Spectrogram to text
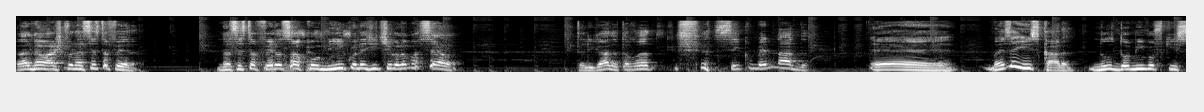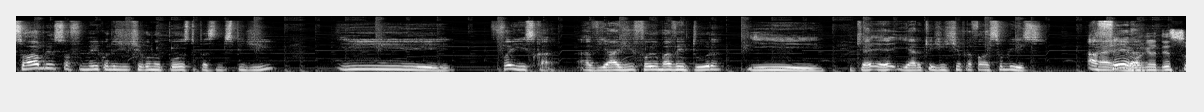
Ah, não, acho que foi na sexta-feira. Na sexta-feira eu só sexta, comi quando a gente chegou na Marcela. Tá ligado? Eu tava sem comer nada. É. Mas é isso, cara. No domingo eu fiquei sóbrio, só fumei quando a gente chegou no posto pra se despedir. E foi isso, cara. A viagem foi uma aventura e, que é- e era o que a gente tinha pra falar sobre isso. A É, feira. Eu agradeço,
